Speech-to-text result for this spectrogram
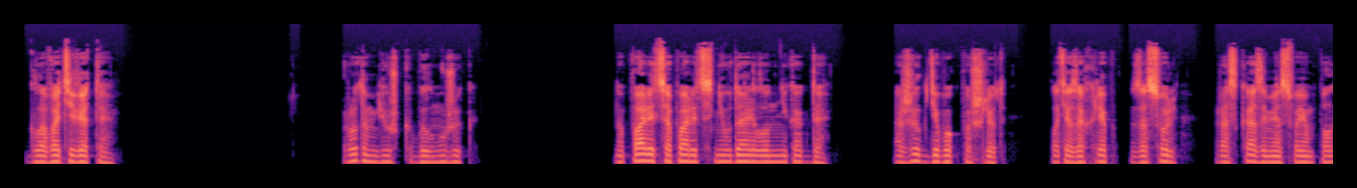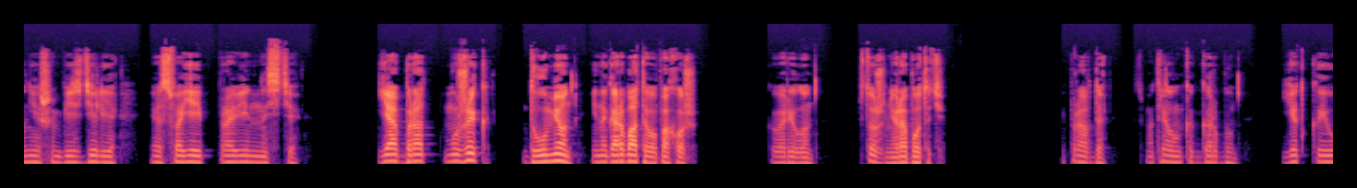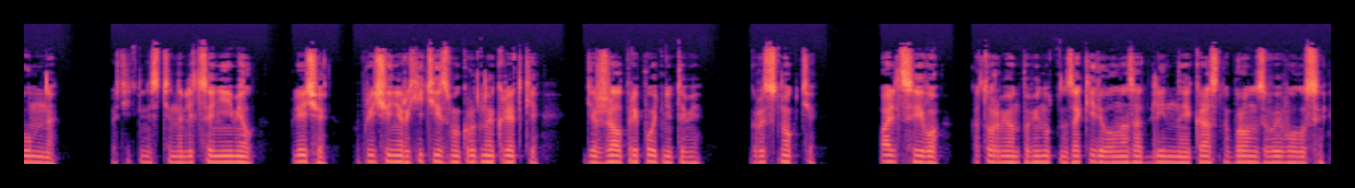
Глава девятая. Родом Юшка был мужик. Но палец о палец не ударил он никогда, а жил, где Бог пошлет, платя за хлеб, за соль, рассказами о своем полнейшем безделье и о своей провинности. «Я, брат, мужик, да умен и на Горбатого похож», — говорил он. «Что же мне работать?» И правда, смотрел он как горбун, едко и умно, растительности на лице не имел, плечи по причине рахитизма грудной клетки держал приподнятыми, грыз ногти. Пальцы его, которыми он поминутно закидывал назад длинные красно-бронзовые волосы,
